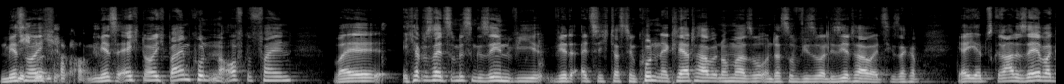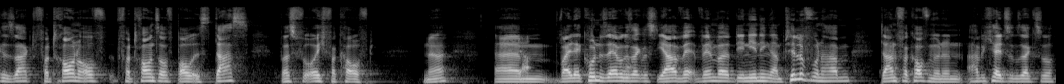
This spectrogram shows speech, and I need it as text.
Und mir ist, neulich, mir ist echt neulich beim Kunden aufgefallen, weil ich habe das halt so ein bisschen gesehen, wie wir, als ich das dem Kunden erklärt habe nochmal so und das so visualisiert habe, als ich gesagt habe, ja, ihr habt es gerade selber gesagt, Vertrauen auf, Vertrauensaufbau ist das, was für euch verkauft. Ne? Ähm, ja. Weil der Kunde selber gesagt hat, ja, wenn wir denjenigen am Telefon haben, dann verkaufen wir. Und dann habe ich halt so gesagt, so,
